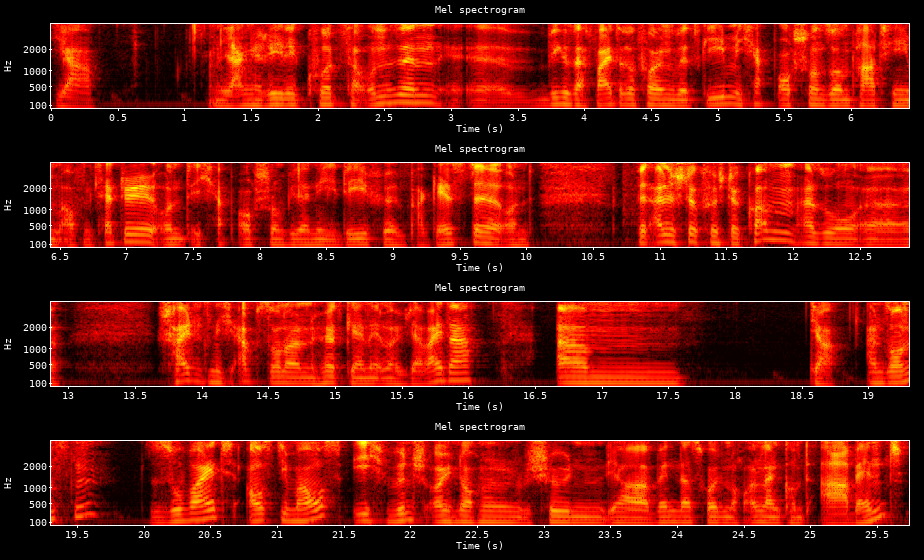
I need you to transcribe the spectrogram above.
ja, Lange Rede, kurzer Unsinn. Äh, wie gesagt, weitere Folgen wird es geben. Ich habe auch schon so ein paar Themen auf dem Zettel und ich habe auch schon wieder eine Idee für ein paar Gäste und wird alles Stück für Stück kommen. Also äh, schaltet nicht ab, sondern hört gerne immer wieder weiter. Ähm, ja, ansonsten soweit aus die Maus. Ich wünsche euch noch einen schönen, ja, wenn das heute noch online kommt, Abend.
